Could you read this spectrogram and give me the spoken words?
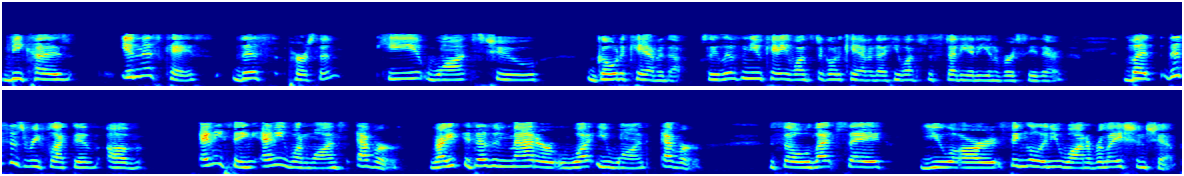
Because in this case, this person, he wants to go to Canada. So he lives in the UK, he wants to go to Canada, he wants to study at a university there. Mm-hmm. But this is reflective of anything anyone wants ever, right? It doesn't matter what you want ever. So let's say you are single and you want a relationship,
